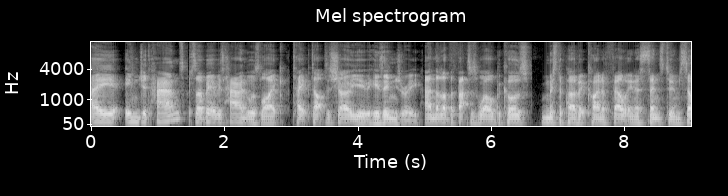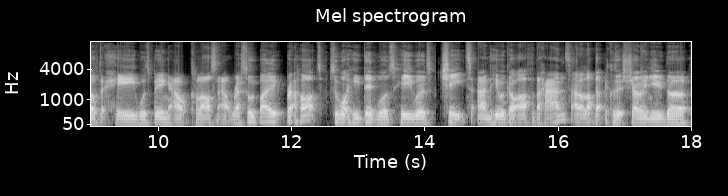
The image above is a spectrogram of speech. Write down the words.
a injured hand, so a bit of his hand was like taped up to show you his injury. And I love the fact as well because Mr. Perfect kind of felt in a sense to himself that he was being outclassed and out wrestled by Bret Hart. So what he did was he would cheat and he would go after the hands. And I love that because it's showing you the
